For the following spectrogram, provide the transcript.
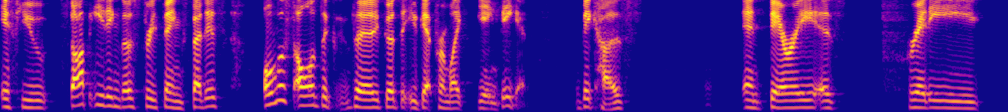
if you stop eating those three things that is almost all of the the good that you get from like being vegan. Because and dairy is pretty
